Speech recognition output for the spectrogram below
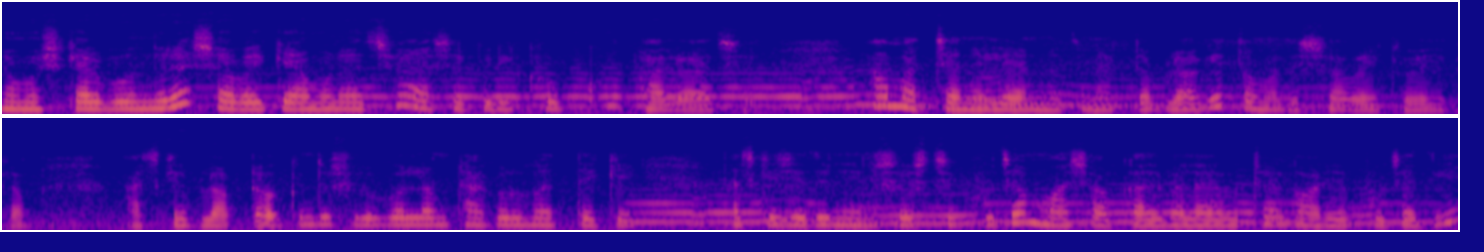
নমস্কার বন্ধুরা, সবাই কেমন আছো? আশা করি খুব খুব ভালো আছো। আমার চ্যানেলে আর নতুন একটা ব্লগে তোমাদের সবাইকে ওয়েলকাম। আজকের ব্লগটাও কিন্তু শুরু করলাম ঠাকুর ঘর থেকে। আজকে যেহেতু নীলষষ্ঠী পূজা, মা সকালবেলায় উঠে ঘরের পূজা দিয়ে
